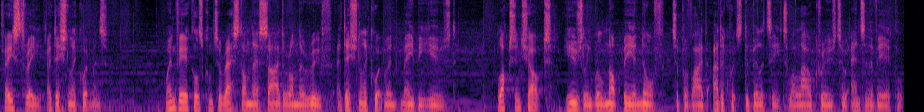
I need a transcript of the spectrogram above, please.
Phase 3 Additional equipment. When vehicles come to rest on their side or on their roof, additional equipment may be used. Blocks and chocks usually will not be enough to provide adequate stability to allow crews to enter the vehicle.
